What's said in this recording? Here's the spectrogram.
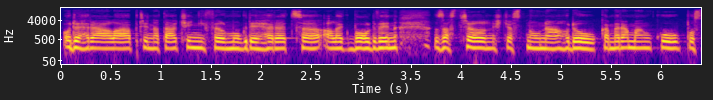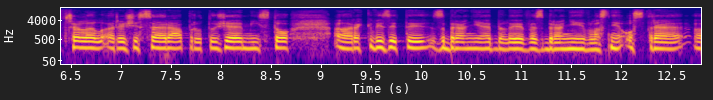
odehrála při natáčení filmu, kdy herec Alec Baldwin zastřelil nešťastnou náhodou kameramanku, postřelil režiséra, protože místo eh, rekvizity zbraně byly ve zbrani vlastně ostré uh,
